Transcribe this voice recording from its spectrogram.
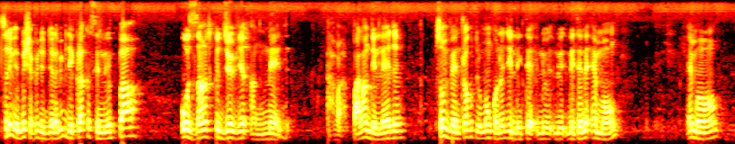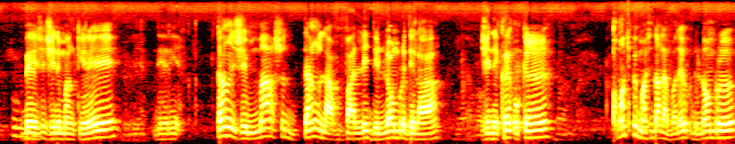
Ce livre Hébreu chapitre 2, la Bible déclare que ce n'est pas aux anges que Dieu vient en aide. Ah. Parlant de l'aide, Psaume 23, que tout le monde connaît, dit l'Éternel est mon, est mon berger, je ne manquerai de rien. Quand je marche dans la vallée de l'ombre de la, je ne crains aucun. Comment tu peux marcher dans la vallée de l'ombre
